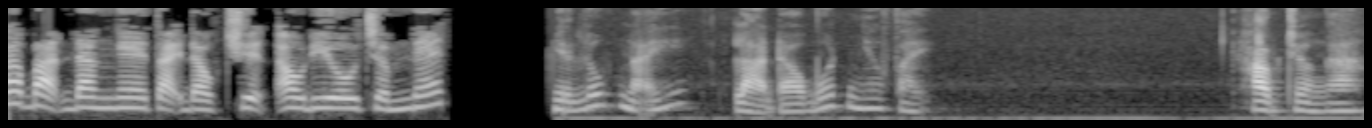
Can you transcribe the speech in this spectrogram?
Các bạn đang nghe tại đọc chuyện audio.net Như lúc nãy là đau bút như vậy. Học trường à,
